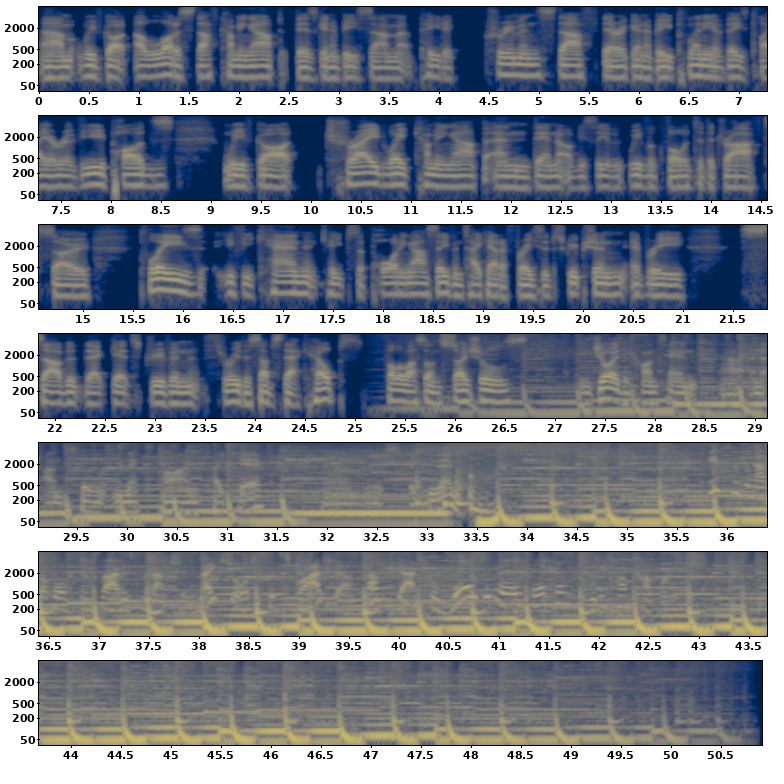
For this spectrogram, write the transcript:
Um, we've got a lot of stuff coming up. There's going to be some Peter Crimmins stuff. There are going to be plenty of these player review pods. We've got trade week coming up, and then obviously we look forward to the draft. So please, if you can, keep supporting us. Even take out a free subscription. Every sub that gets driven through the Substack helps. Follow us on socials. Enjoy the content. Uh, and until next time, take care. And we'll speak to you then. This was another Hawks Insiders production. Make sure to subscribe to our Substack for wall to wall Hawthorn Footy Club coverage.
